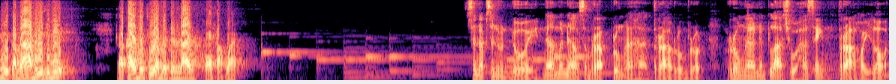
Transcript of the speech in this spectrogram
นี่ตำรามีที่นี่ถ้าใครไม่เชื่อไม่เป็นไร ขอฝากไว้ สนับสนุนโดยน้ำมะนาวสำหรับปรุงอาหารตรารวมรสโรงงานน้ำปลาชัวฮะเสงตราหอยหลอด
